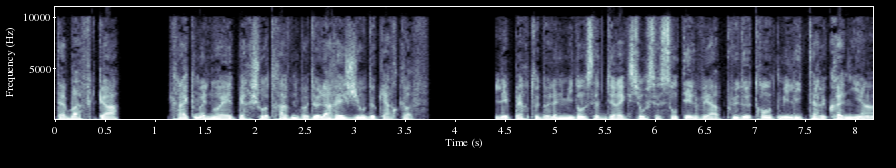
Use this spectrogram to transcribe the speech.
Tabavka, Krakmalno et Perchotravnvo de la région de Kharkov. Les pertes de l'ennemi dans cette direction se sont élevées à plus de 30 militaires ukrainiens,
